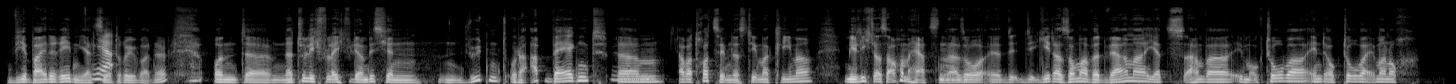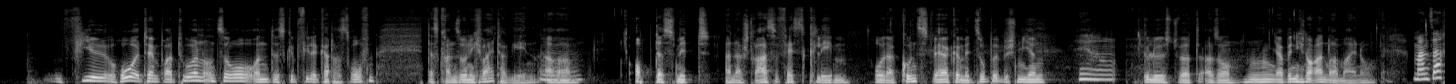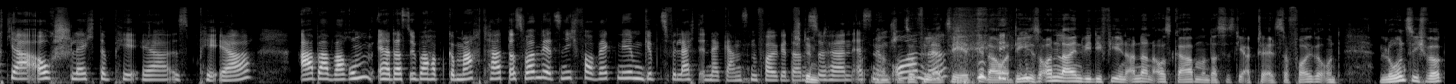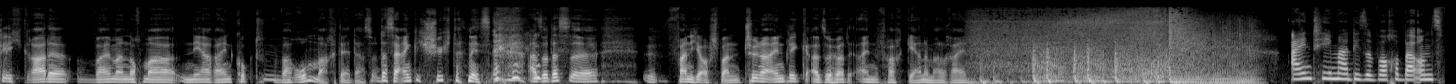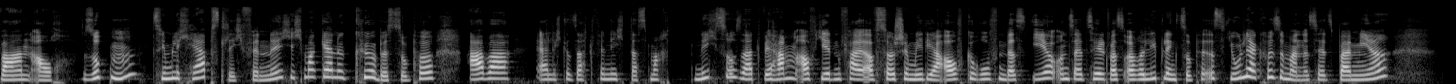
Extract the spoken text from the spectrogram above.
wir beide reden jetzt ja. hier drüber, ne? Und äh, natürlich vielleicht wieder ein bisschen wütend oder abwägend, mhm. ähm, aber trotzdem das Thema Klima, mir liegt das auch am Herzen. Mhm. Also äh, jeder Sommer wird wärmer. Jetzt haben wir im Oktober, Ende Oktober immer noch viel hohe Temperaturen und so und es gibt viele Katastrophen. Das kann so nicht weitergehen. Mhm. Aber ob das mit an der Straße festkleben oder Kunstwerke mit Suppe beschmieren, ja. gelöst wird. Also hm, ja, bin ich noch anderer Meinung. Man sagt ja auch, schlechte PR ist PR. Aber warum er das überhaupt gemacht hat, das wollen wir jetzt nicht vorwegnehmen, gibt's vielleicht in der ganzen Folge dann Stimmt. zu hören. Essen wir haben im schon Ohr, so viel ne? erzählt, genau. Die ist online wie die vielen anderen Ausgaben und das ist die aktuellste Folge und lohnt sich wirklich gerade, weil man noch mal näher reinguckt, mhm. warum macht er das und dass er eigentlich schüchtern ist. Also das äh, fand ich auch spannend. Schöner Einblick, also hört einfach gerne mal rein. Ein Thema diese Woche bei uns waren auch Suppen. Ziemlich herbstlich, finde ich. Ich mag gerne Kürbissuppe, aber ehrlich gesagt finde ich, das macht nicht so satt. Wir haben auf jeden Fall auf Social Media aufgerufen, dass ihr uns erzählt, was eure Lieblingssuppe ist. Julia Krüsemann ist jetzt bei mir.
